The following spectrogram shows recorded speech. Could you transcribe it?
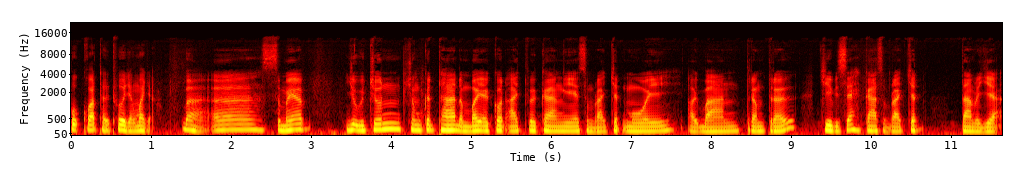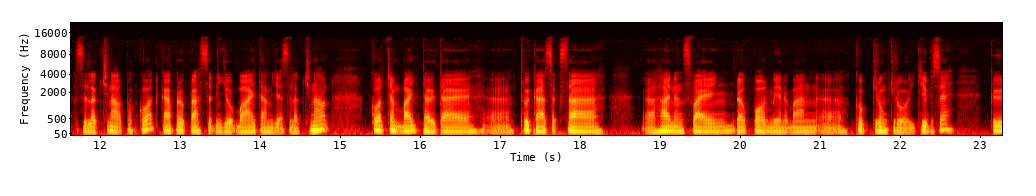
ពួកគាត់ត្រូវធ្វើយ៉ាងម៉េចបាទអឺសម្រាប់យុវជនខ្ញុំគិតថាដើម្បីឲ្យគាត់អាចធ្វើការងារសម្រេចចិត្តមួយឲ្យបានត្រឹមត្រូវជាពិសេសការសម្រេចចិត្ត តាមរយៈសិលឹកឆ្នោតរបស់គាត់ការប្រើប្រាស់សិទ្ធិនយោបាយតាមរយៈសិលឹកឆ្នោតគាត់ចាំបាច់ត្រូវតែធ្វើការសិក្សាហើយនឹងស្វែងរកព័ត៌មានឲ្យបានគ្រប់ជ្រុងជ្រោយជាពិសេសគឺ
